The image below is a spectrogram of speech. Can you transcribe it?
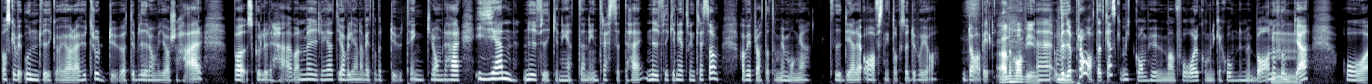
Vad ska vi undvika att göra? Hur tror du att det blir om vi gör så här? Vad, skulle det här vara en möjlighet? Jag vill gärna veta vad du tänker om det här. Igen, nyfikenheten, intresset. Det här nyfikenhet och intresse har vi pratat om i många tidigare avsnitt också, du och jag. David. Ja, det har vi. Mm. och vi har mm. pratat ganska mycket om hur man får kommunikationen med barn att mm. funka. Och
